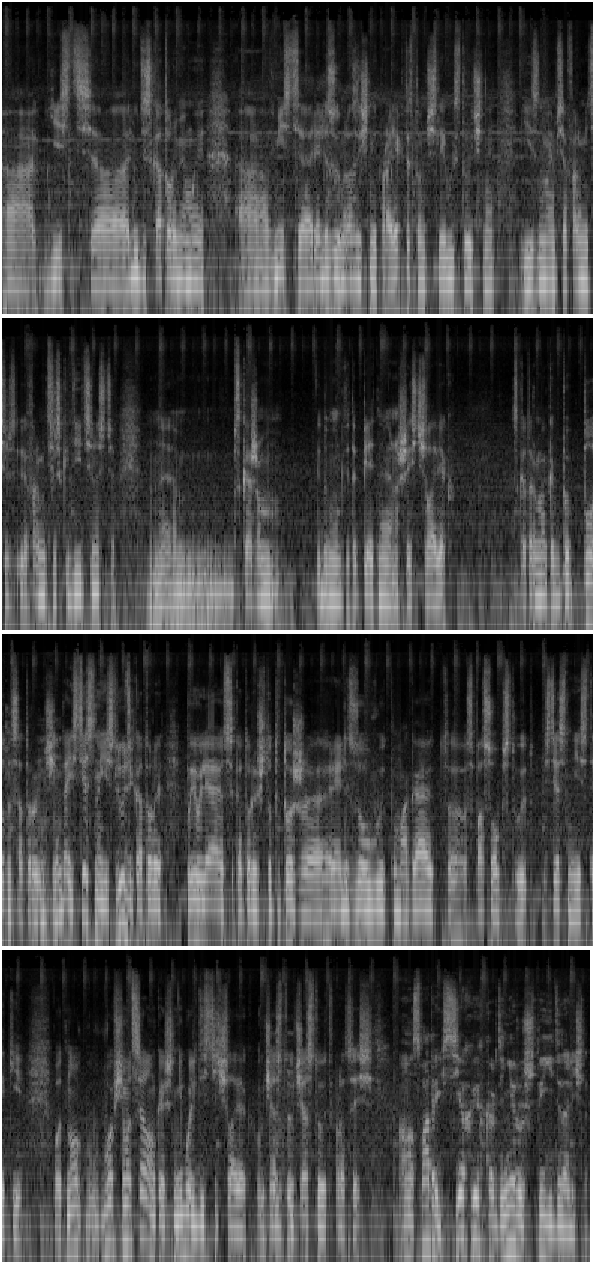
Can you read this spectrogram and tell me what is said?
А, есть а, люди, с которыми мы а, вместе реализуем различные проекты, в том числе и выставочные, и занимаемся оформитель, оформительской деятельностью. Эм, скажем, я думаю, где-то 5, наверное, 6 человек – с которыми мы как бы плотно сотрудничаем. Да, естественно, есть люди, которые появляются, которые что-то тоже реализовывают, помогают, э, способствуют. Естественно, есть такие. Вот, но в общем и целом, конечно, не более 10 человек участвуют, участвуют в процессе. А, смотри, всех их координируешь ты единолично.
